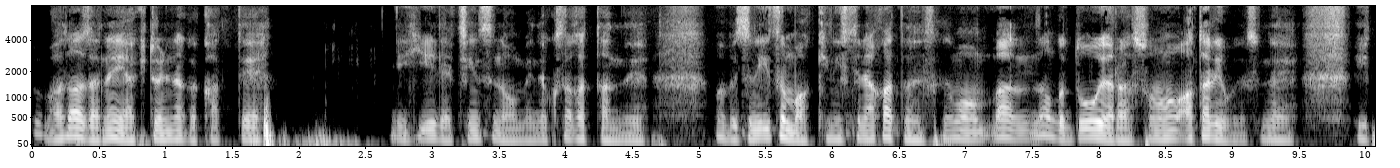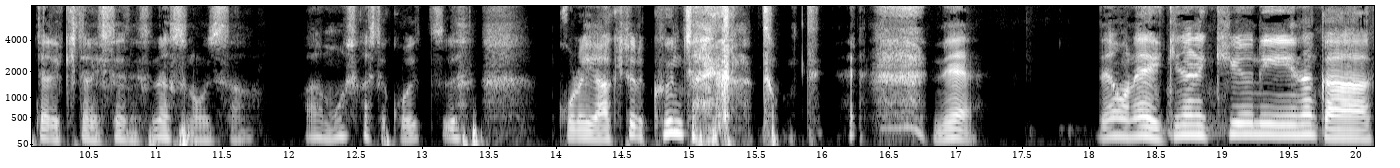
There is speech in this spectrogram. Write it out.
わざわざね、焼き鳥なんか買って、で、家でチンするのもめんどくさかったんで、まあ、別にいつもは気にしてなかったんですけども、まあなんかどうやらそのあたりをですね、行ったり来たりしてるんですね、そのおじさん。あ、もしかしてこいつ、これ焼き鳥食うんじゃないかなと思って ねでもね、いきなり急になんか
